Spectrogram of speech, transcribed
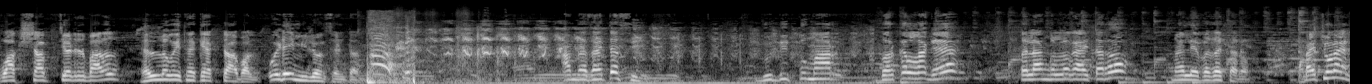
ওয়ার্কশপ চ্যাটের বাল হেল লগেই থাকে একটা বাল ওইটাই মিলিয়ন সেন্টার। আমরা যাইতাছি। যদি তোমার দরকার লাগে তাহলে আঙ্গুল আইতারো নাইলে এবার যাইতারো ভাই চলেন।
